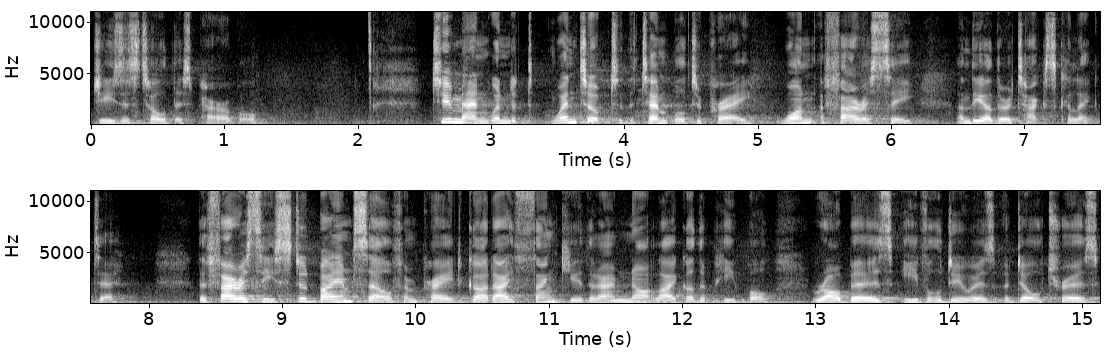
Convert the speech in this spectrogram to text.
Jesus told this parable. Two men went up to the temple to pray, one a Pharisee and the other a tax collector. The Pharisee stood by himself and prayed, God, I thank you that I'm not like other people, robbers, evildoers, adulterers,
